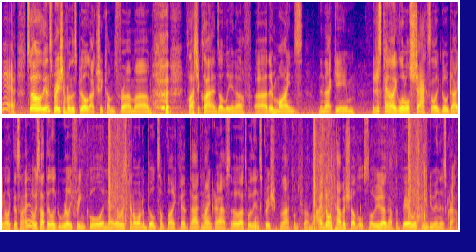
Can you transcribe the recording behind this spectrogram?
Yeah. So the inspiration from this build actually comes from um, Clash of Clans, oddly enough. Uh, their mines in that game, they're just kind of like little shacks that like go diagonal like this, and I always thought they looked really freaking cool, and I always kind of want to build something like that in Minecraft. So that's where the inspiration from that comes from. I don't have a shovel, so you guys have to bear with me doing this crap.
